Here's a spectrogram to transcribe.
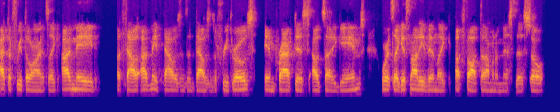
at the free throw line, it's like I've made a thousand, I've made thousands and thousands of free throws in practice outside of games where it's like it's not even like a thought that I'm gonna miss this. So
